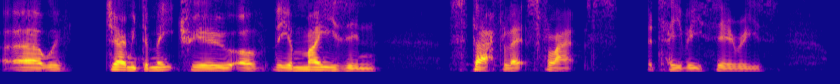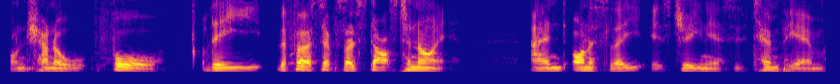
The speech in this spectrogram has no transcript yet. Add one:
uh, with Jamie Demetriou of the amazing Stath Lets Flats TV series on Channel 4. The, the first episode starts tonight, and honestly, it's genius. It's 10 p.m.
